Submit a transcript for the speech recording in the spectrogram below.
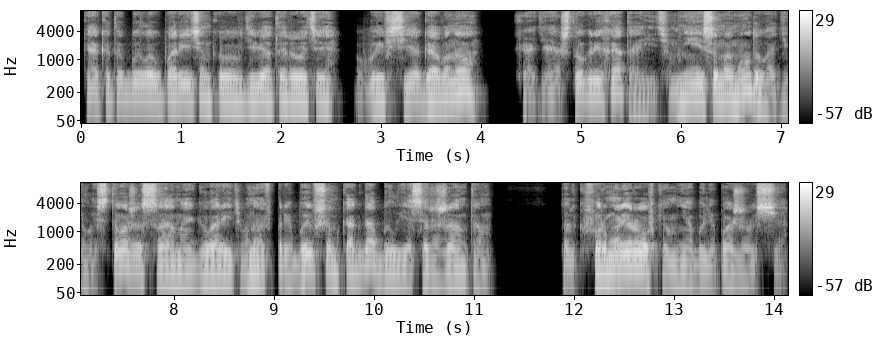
Как это было у Пореченкова в девятой роте? Вы все говно?» Хотя, что греха таить, мне и самому доводилось то же самое говорить вновь прибывшим, когда был я сержантом. Только формулировки у меня были пожестче.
